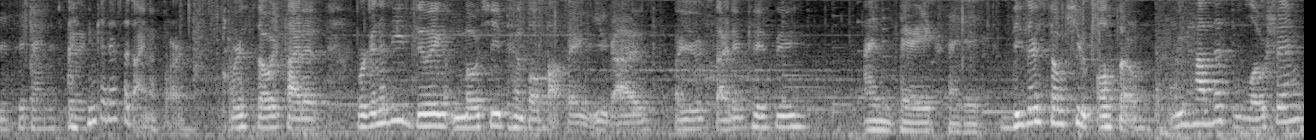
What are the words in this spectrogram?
Is this? A dinosaur? I think it is a dinosaur. We're so excited. We're gonna be doing mochi pimple popping, you guys. Are you excited, Casey? I'm very excited. These are so cute. Also, we have this lotion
